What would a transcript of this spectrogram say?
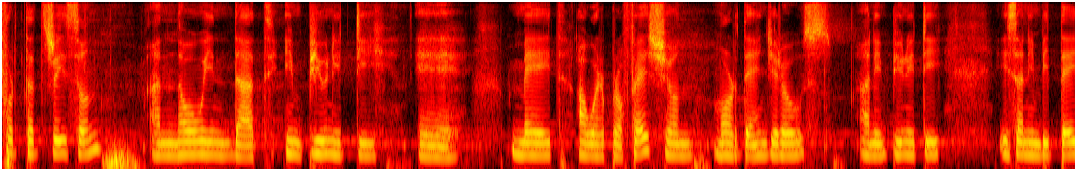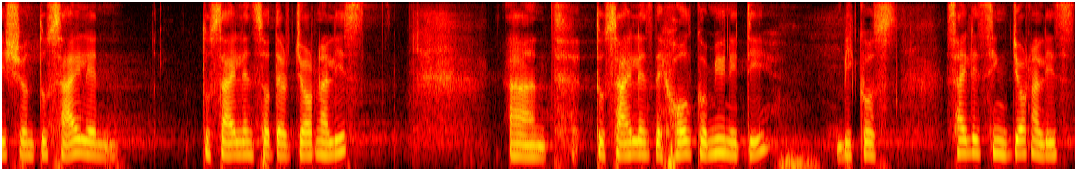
for that reason, and knowing that impunity uh, made our profession more dangerous, and impunity is an invitation to silence, to silence other journalists and to silence the whole community, because silencing journalists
